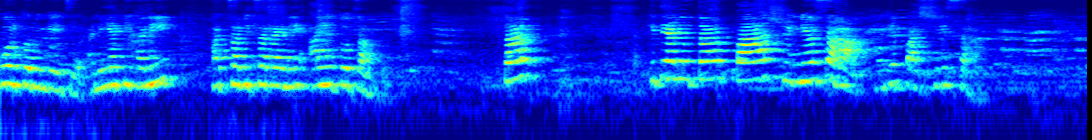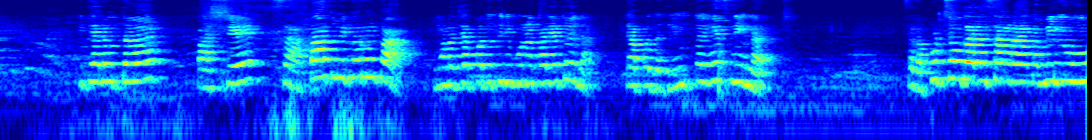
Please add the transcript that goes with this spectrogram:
गोल करून घ्यायचं. आणि या ठिकाणी हातचा बिचा काय नाही आहे तो चालतो तर किती आले उत्तर? पाच शून्य सहा म्हणजे पाचशे सहा. किती आले उत्तर? पाचशे सहा. पहा तुम्ही करून पहा. तुम्हाला ज्या पद्धतीने गुणाकार येतोय ना त्या पद्धतीने उत्तर हेच निघणार. चला पुढचं उदाहरण सांगा का मी लिहू.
